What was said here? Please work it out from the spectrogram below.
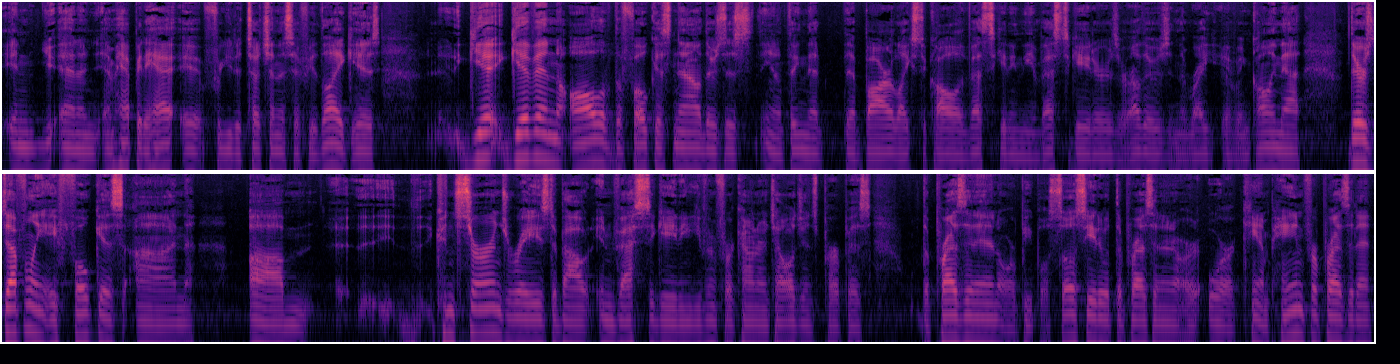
in and I'm happy to have eh, for you to touch on this if you'd like is given all of the focus now, there's this you know thing that that Barr likes to call investigating the investigators or others in the right have been calling that. There's definitely a focus on um, concerns raised about investigating, even for counterintelligence purpose, the president or people associated with the president or, or campaign for president.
